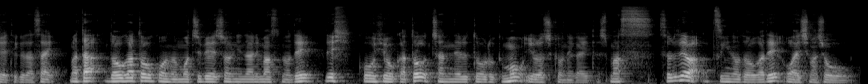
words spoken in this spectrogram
えてください。また動画投稿のモチベーションになりますので、ぜひ高評価とチャンネル登録もよろしくお願いいたします。それでは次の動画でお会いしましょう。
